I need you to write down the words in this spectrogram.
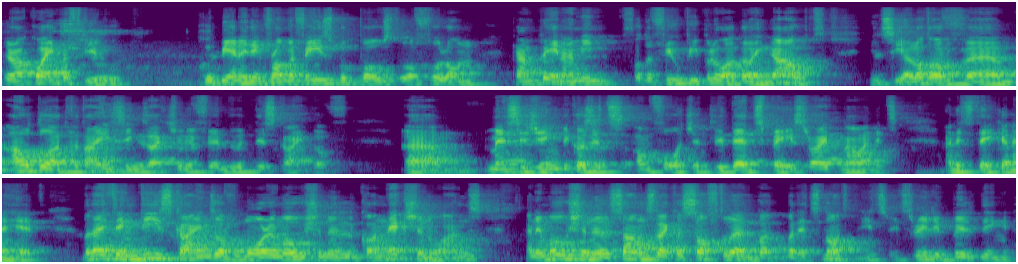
there are quite a few, could be anything from a Facebook post to a full-on campaign. I mean, for the few people who are going out, you'll see a lot of um, outdoor advertising is actually filled with this kind of um, messaging because it's unfortunately dead space right now and it's and it's taken a hit. But I think these kinds of more emotional connection ones, and emotional sounds like a soft word, but but it's not. It's it's really building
